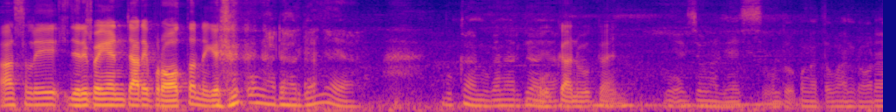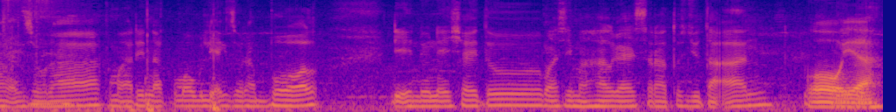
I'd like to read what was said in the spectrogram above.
Asli, jadi pengen cari proton nih guys. Oh, ada harganya ya? Bukan, bukan harga ya. Bukan, bukan. Ini Exora guys, untuk pengetahuan ke orang Exora kemarin aku mau beli Exora Ball di Indonesia itu masih mahal guys 100 jutaan. Oh ya.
